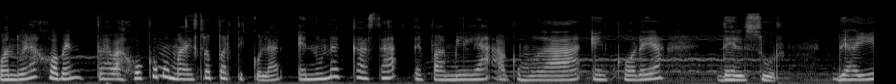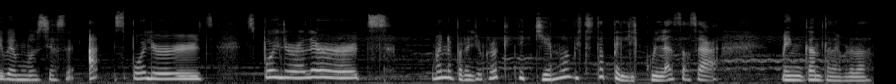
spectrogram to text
Cuando era joven, trabajó como maestro particular en una casa de familia acomodada en Corea del Sur. De ahí vemos ya se... Ah, spoilers, spoiler alerts. Bueno, pero yo creo que quién no ha visto esta película, o sea, me encanta, la verdad.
